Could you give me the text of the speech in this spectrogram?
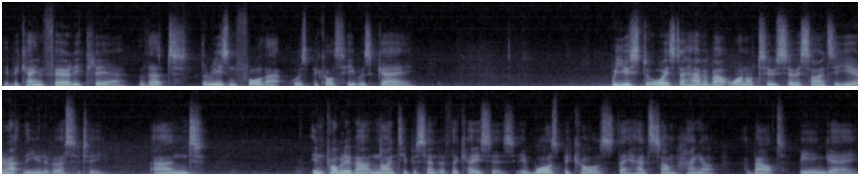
it became fairly clear that the reason for that was because he was gay. We used to always to have about one or two suicides a year at the university, and in probably about 90% of the cases, it was because they had some hang-up about being gay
